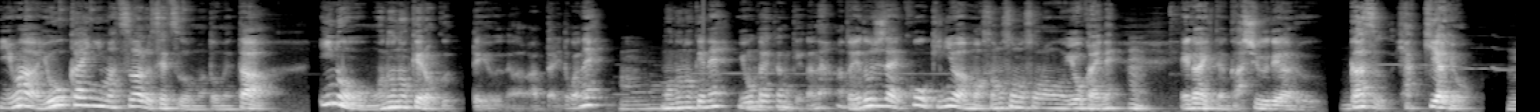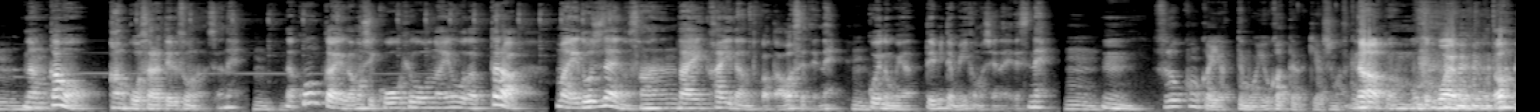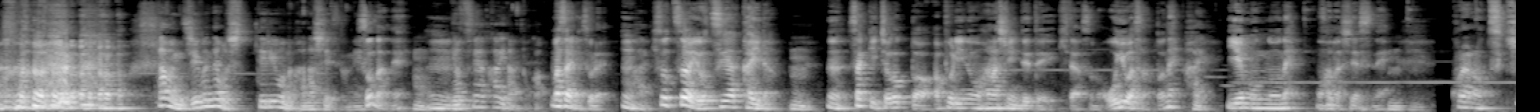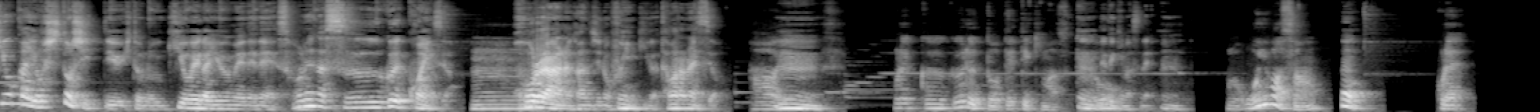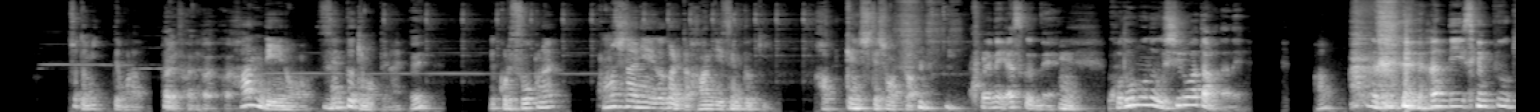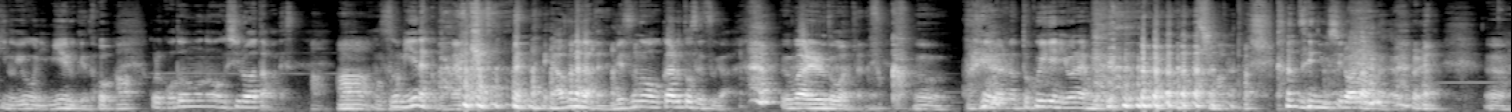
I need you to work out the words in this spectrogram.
には妖怪にまつわる説をまとめた、異能もののけ録っていうのがあったりとかね。うん。もののけね、妖怪関係かな。あと江戸時代後期にはまあそもそもその妖怪ね、うん。描いた画集であるガズ百鬼夜行うん。なんかも刊行されているそうなんですよね。うん。今回がもし好評なようだったら、まあ江戸時代の三大階段とかと合わせてね、うんこういうのもやってみてもいいかもしれないですね。うん。うん。それを今回やってもよかったような気がしますけど。なあ、もっと怖いもんってこと？多分自分でも知ってるような話ですよね。そうだね。う。うんん。四谷階段とか。まさにそれ。うんはい一つは四谷階段。うん。うん。さっきちょろっとアプリの話に出てきた、その、お岩さんとね、はい。家門のね、お話ですねう。ん。これあの、月岡義俊っていう人の浮世絵が有名でね、それがすごい怖いんですよ。うん。ホラーな感じの雰囲気がたまらないですよ。はい。うん。これググると出てきますけど。うん、出てきますね。うん。お岩さん？おこれ、ちょっと見てもらっていいですかね。はいはいはいはいハンディの扇風機持ってない、え？え、これすごくない？この時代に描かれたハンディ扇風機。発見してしまった。これね、安くんね、うん。子供の後ろ頭だね。あ？ハンディ扇風機のように見えるけど、あ、これ子供の後ろ頭です。あ、あ、そう見えなくもないけど、危なかったね。別のオカルト説が生まれるとこだったね。うん。これ、あの、得意げに言わない方がいい。しまった。完全に後ろ頭だから、これ。うん。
